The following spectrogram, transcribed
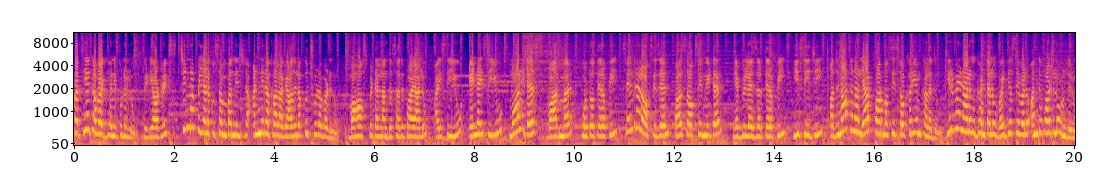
ప్రత్యేక వైద్య నిపుణులు పీడియాట్రిక్స్ చిన్న పిల్లలకు సంబంధించిన అన్ని రకాల వ్యాధులకు చూడబడును. మా హాస్పిటల్ నందు సదుపాయాలు ICU NICU monitors warmer phototherapy central oxygen pulse oximeter nebuliser therapy ECG అధునాతన ల్యాబ్ ఫార్మసీ సౌకర్యం కలదు. ఇరవై నాలుగు గంటలు వైద్య సేవ సేవలు అందుబాటులో ఉండును.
